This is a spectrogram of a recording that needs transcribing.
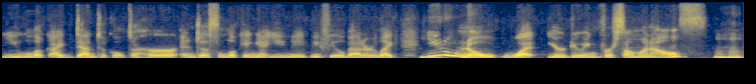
you look identical to her and just looking at you made me feel better like Hmm. you don't know what you're doing for someone else Mhm.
